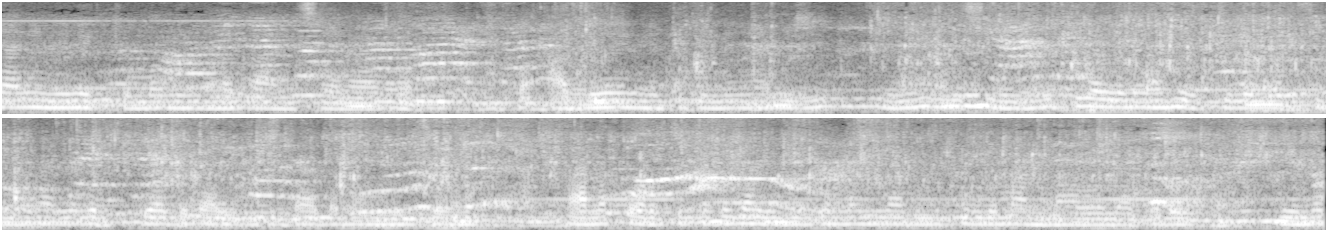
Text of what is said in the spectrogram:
ഞാൻ ഇനി വെക്കുമ്പോൾ നിങ്ങളെ കാണിച്ചു തരാം അപ്പോൾ അത് കഴിഞ്ഞിട്ട് പിന്നെ ഞാൻ ഈ ഈ കഴിയുന്നതിന് ഹെൽത്തില്ല സിങ്ക് നല്ല വൃത്തിയായിട്ട് കഴുകിയിട്ടാണ് ചെയ്യുന്നത് കാരണം പുറത്തിട്ട് കഴുകിയിട്ടുണ്ടെങ്കിൽ അതിന് ഫുള്ള് മണ്ണാവില്ല അപ്പോൾ പിന്നെ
